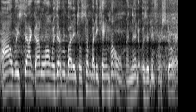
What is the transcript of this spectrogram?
I always said I got along with everybody till somebody came home, and then it was a different story.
